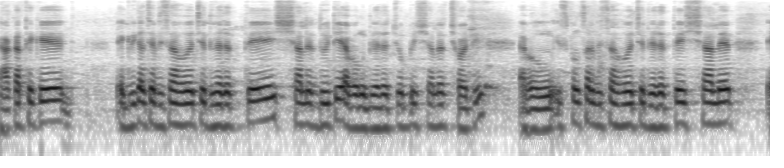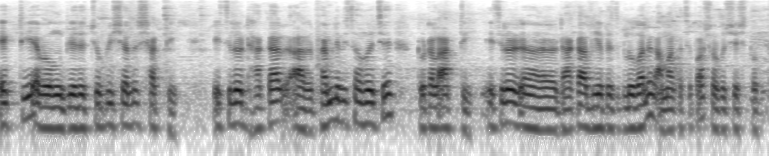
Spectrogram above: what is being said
ঢাকা থেকে এগ্রিকালচার ভিসা হয়েছে দুই হাজার তেইশ সালের দুইটি এবং দুই হাজার চব্বিশ সালের ছয়টি এবং স্পন্সার ভিসা হয়েছে দু হাজার তেইশ সালের একটি এবং দু হাজার চব্বিশ সালের ষাটটি এই ছিল ঢাকার আর ফ্যামিলি ভিসা হয়েছে টোটাল আটটি। এই ছিল ঢাকা ভিএফএস গ্লোবালের আমার কাছে পাওয়া সর্বশেষ তথ্য।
